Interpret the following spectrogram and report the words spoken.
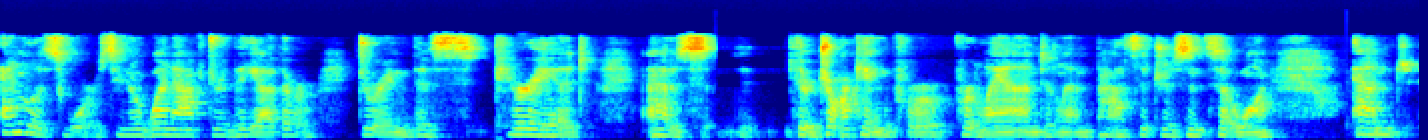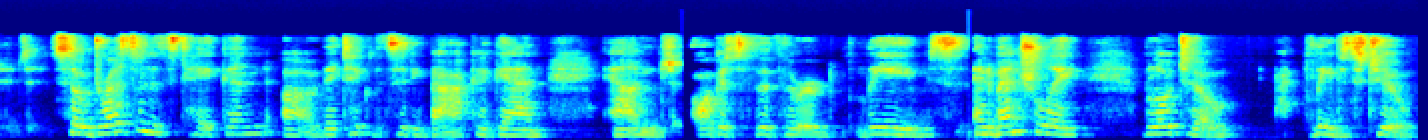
endless wars, you know, one after the other during this period as they're jockeying for, for land and land passages and so on. And so Dresden is taken. Uh, they take the city back again, and August the 3rd leaves, and eventually Bellotto leaves too.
